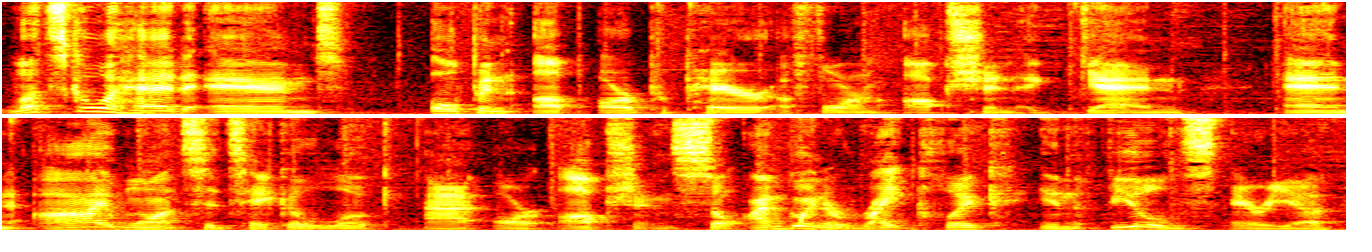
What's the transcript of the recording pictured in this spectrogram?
Let's go ahead and open up our prepare a form option again and I want to take a look at our options. So I'm going to right click in the fields area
